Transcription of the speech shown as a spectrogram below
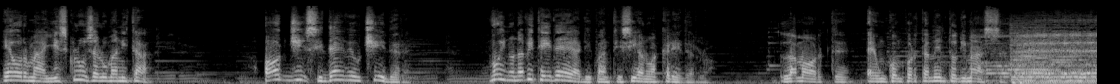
è ormai esclusa l'umanità. Oggi si deve uccidere. Voi non avete idea di quanti siano a crederlo. La morte è un comportamento di massa.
